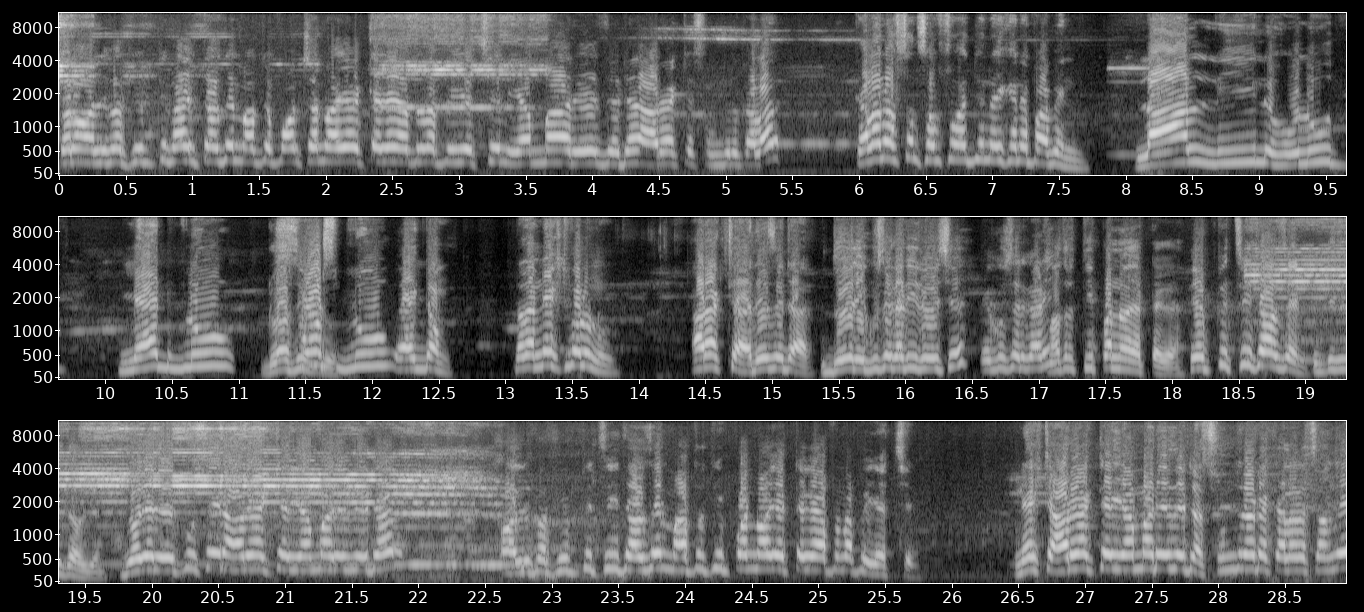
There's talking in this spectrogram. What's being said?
চলো only for fifty five thousand মাত্র পঞ্চান্ন হাজার টাকায় আপনারা পেয়ে যাচ্ছেন ইয়াম্মা রেজ এটা আরও একটা সুন্দর কালার কালার অপশন সবসময়ের জন্য এখানে পাবেন। লাল নীল হলুদ ম্যাট ব্লু স্পোর্টস ব্লু একদম। দাদা নেক্সট বলুন। আর একটা রেজ এটার দু হাজার একুশের গাড়ি রয়েছে। একুশের গাড়ি? মাত্র তিপ্পান্ন হাজার টাকা। Fifty three thousand fifty three thousand দু হাজার একুশের আরও একটা ইয়ামা রেজেটার only for fifty three thousand মাত্র তিপ্পান্ন হাজার টাকায় আপনারা পেয়ে যাচ্ছেন। নেক্সট আরও একটা ইয়ামা রেজেটার সুন্দর একটা কালারের সঙ্গে।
